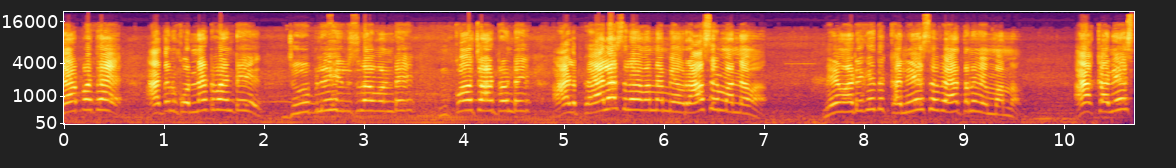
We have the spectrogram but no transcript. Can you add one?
లేకపోతే అతనికి ఉన్నటువంటి జూబ్లీ హిల్స్లో ఉండి ఇంకో చోట ఉండి వాళ్ళ ప్యాలెస్లో ఏమన్నా మేము రాసేమన్నావా మేము అడిగేది కనీస వేతనం ఇమ్మన్నాం. ఆ కనీస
